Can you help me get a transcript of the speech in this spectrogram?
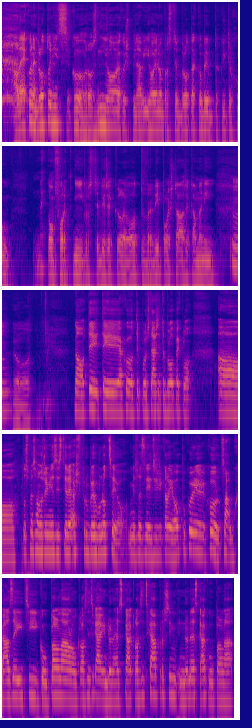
Ale jako nebylo to nic jako hroznýho, jako špinavého, jenom prostě bylo to jakoby, takový trochu nekomfortní, prostě by řekl, jo, tvrdý polštáře, kamenný, mm. jo. No, ty, ty, jako ty polštáři, to bylo peklo. A to jsme samozřejmě zjistili až v průběhu noci, jo. My jsme si nejdřív říkali, jo, pokoj je jako docela ucházející, koupelná, no, klasická indonéská, klasická, prosím, indonéská koupelna.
